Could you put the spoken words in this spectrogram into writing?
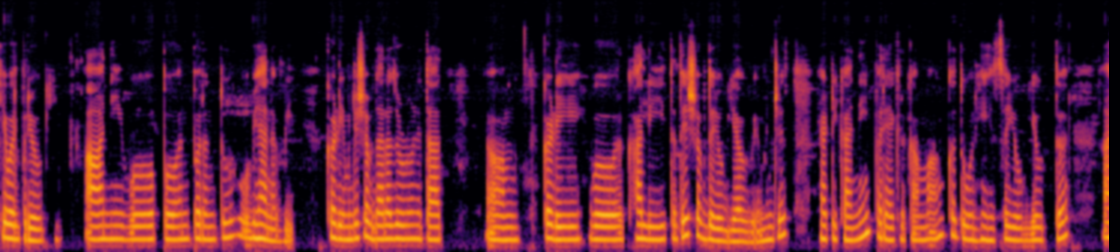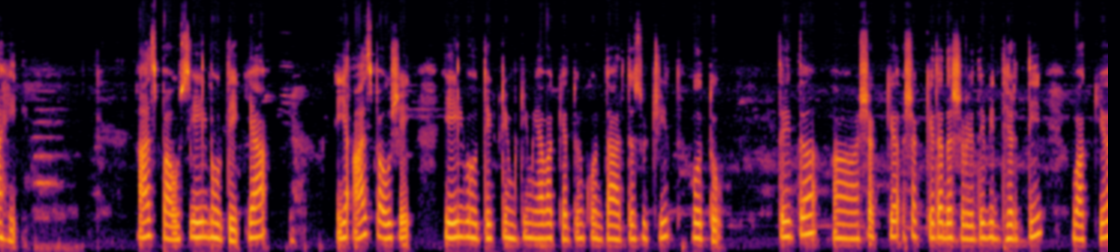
केवल प्रयोगी आणि व पण परंतु उभयानवी कडे म्हणजे शब्दाला जोडून येतात. कडे वर खाली तर ते शब्दयोगी अव्यय म्हणजेच ह्या ठिकाणी पर्याय क्रमांक दोन हे ह्याचं योग्य उत्तर आहे. आज पाऊस येईल बहुतेक. या या आज पाऊस ये येईल बहुतेक टिमटिम या वाक्यातून कोणता अर्थ सूचित होतो? तर इथं शक्य शक्यता दर्शवते विद्यार्थी वाक्य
